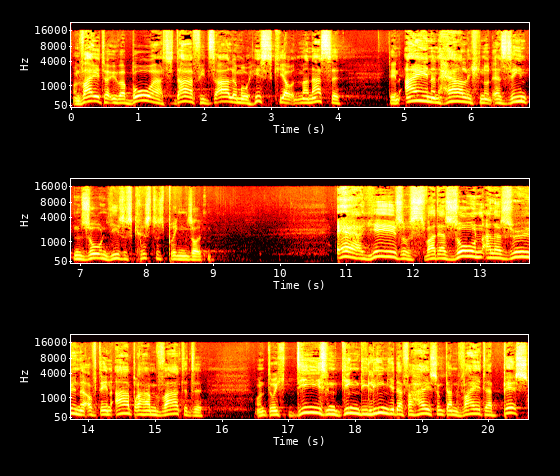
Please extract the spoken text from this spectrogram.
und weiter über Boas, David, Salomo, Hiskia und Manasse den einen herrlichen und ersehnten Sohn Jesus Christus bringen sollten. Er, Jesus, war der Sohn aller Söhne, auf den Abraham wartete. Und durch diesen ging die Linie der Verheißung dann weiter bis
